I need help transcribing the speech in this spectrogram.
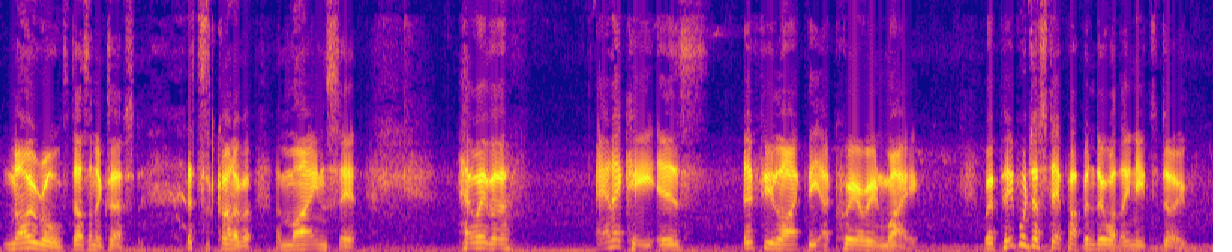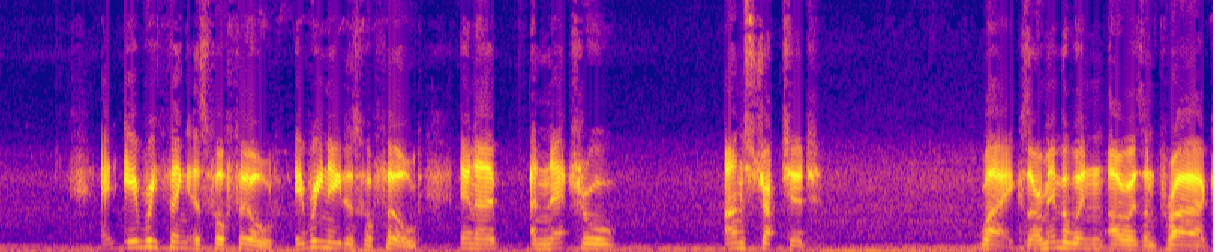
no rules doesn't exist. it's kind of a, a mindset. However, anarchy is, if you like, the Aquarian way, where people just step up and do what they need to do. And everything is fulfilled, every need is fulfilled in a, a natural, unstructured way. Because I remember when I was in Prague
